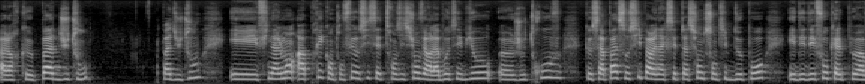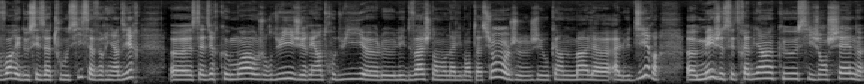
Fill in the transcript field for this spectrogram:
alors que pas du tout pas du tout. Et finalement, après, quand on fait aussi cette transition vers la beauté bio, euh, je trouve que ça passe aussi par une acceptation de son type de peau et des défauts qu'elle peut avoir et de ses atouts aussi, ça veut rien dire. Euh, c'est-à-dire que moi, aujourd'hui, j'ai réintroduit euh, le lait de vache dans mon alimentation, je j'ai aucun mal à, le dire, mais je sais très bien que si j'enchaîne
